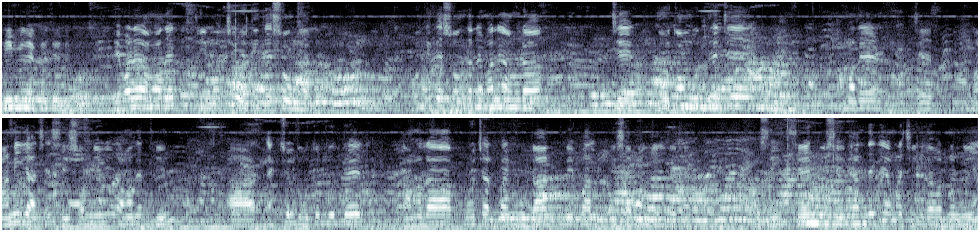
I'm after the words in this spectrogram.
থিম রেখেছেন? এবারে আমাদের থিম হচ্ছে অতীতের সন্ধানে। অতীতের সন্ধানে মানে আমরা যে গৌতম বুদ্ধের যে আমাদের যে বাণী আছে সেই সব নিয়েই আমাদের থিম আর অ্যাকচুয়াল গৌতম বুদ্ধের আমরা প্রচার পাই ভুটান নেপাল এইসব অঞ্চল থেকে। তো সেই সেহেতু সেইখান থেকে আমরা চিন্তা ভাবনা নিয়ে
